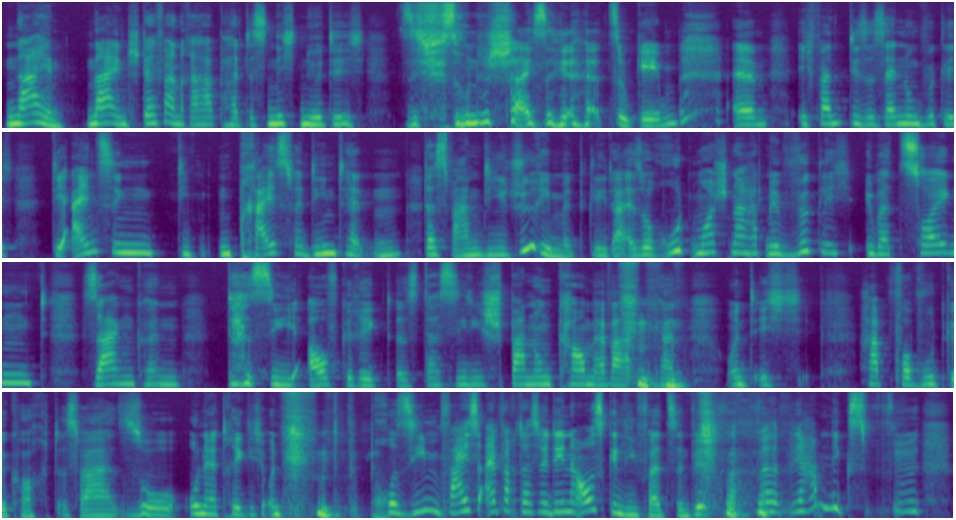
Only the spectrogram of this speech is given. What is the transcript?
Nein, nein, Stefan Raab hat es nicht nötig, sich so eine Scheiße herzugeben. Ähm, ich fand diese Sendung wirklich, die einzigen, die einen Preis verdient hätten, das waren die Jurymitglieder. Also Ruth Moschner hat mir wirklich überzeugend sagen können, dass sie aufgeregt ist, dass sie die Spannung kaum erwarten kann. Und ich habe vor Wut gekocht. Es war so unerträglich. Und ProSieben weiß einfach, dass wir denen ausgeliefert sind. Wir, wir haben nichts.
